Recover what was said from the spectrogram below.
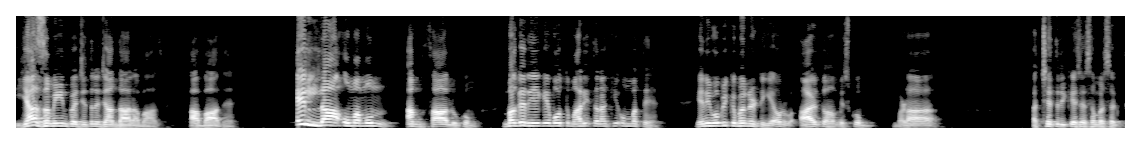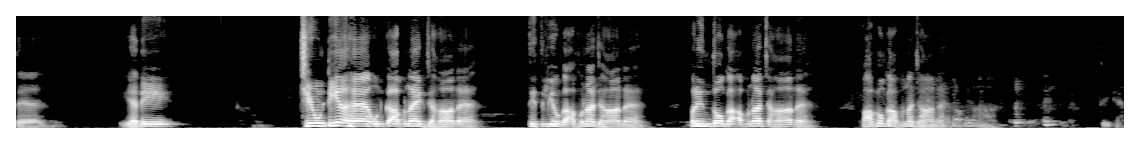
या ज़मीन पर जितने जानदार आबाद आबाद हैं। इल्ला उममुन मगर ये कि वो तुम्हारी तरह की उम्मतें हैं। यानी वो भी कम्युनिटी है और आज तो हम इसको बड़ा अच्छे तरीके से समझ सकते हैं। यानी चिंटियाँ हैं, उनका अपना एक जहान है, तितलियों का अपना जहान है, परिंदों का अपना जहान है, पापों का अपना जहान है। ठीक है।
